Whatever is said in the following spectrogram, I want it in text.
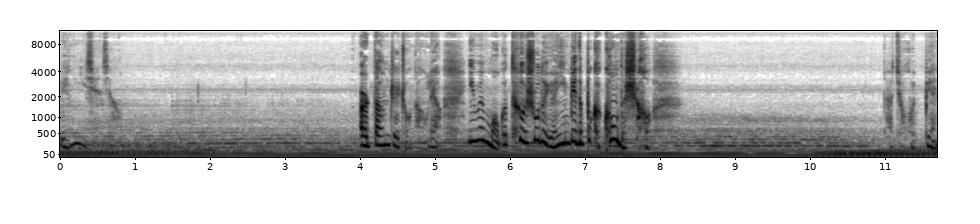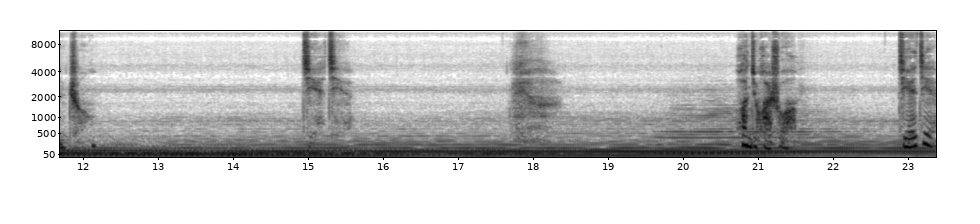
灵异现象。而当这种能量因为某个特殊的原因变得不可控的时候，它就会变成结界。换句话说，结界。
